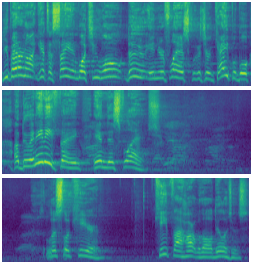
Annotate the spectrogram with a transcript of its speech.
You better not get to saying what you won't do in your flesh because you're capable of doing anything in this flesh. So let's look here. Keep thy heart with all diligence.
